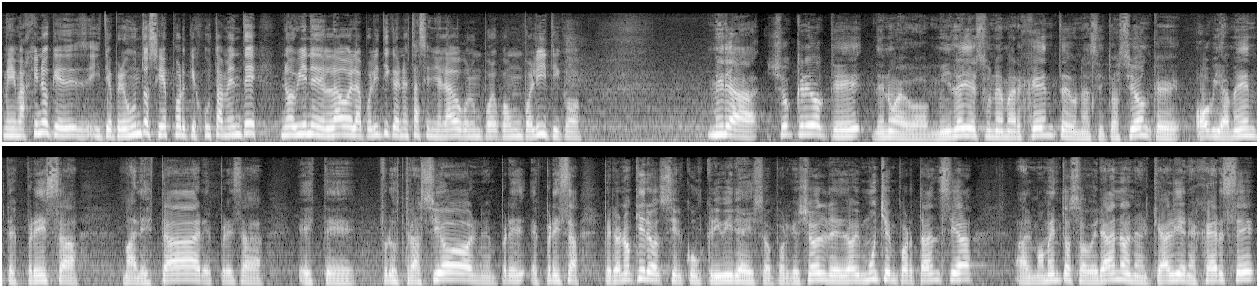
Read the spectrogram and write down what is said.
Me imagino que, y te pregunto si es porque justamente no viene del lado de la política y no está señalado con un, con un político. Mira, yo creo que, de nuevo, mi ley es un emergente de una situación que obviamente expresa malestar, expresa este, frustración, expresa, pero no quiero circunscribir eso, porque yo le doy mucha importancia al momento soberano en el que alguien ejerce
